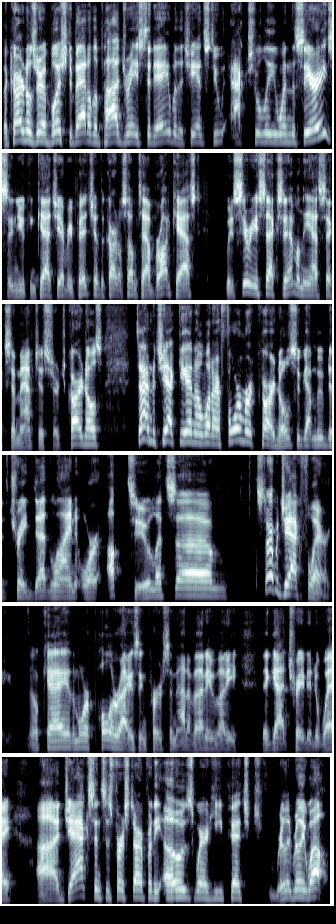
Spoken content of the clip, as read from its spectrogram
The Cardinals are at Busch to battle the Padres today with a chance to actually win the series. And you can catch every pitch of the Cardinals hometown broadcast with SiriusXM on the SXM app. Just search Cardinals. Time to check in on what our former Cardinals who got moved at the trade deadline are up to. Let's um, start with Jack Flaherty. Okay, the more polarizing person out of anybody that got traded away. Uh, Jack, since his first start for the O's, where he pitched really, really well.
